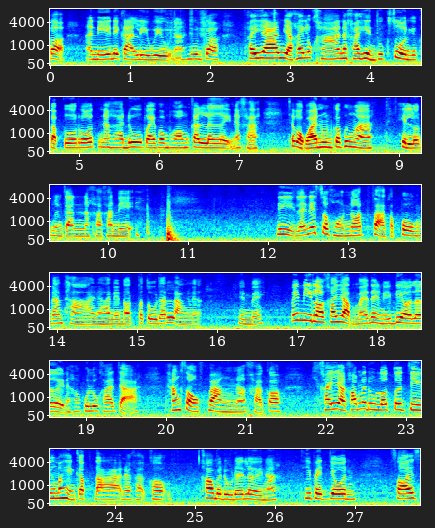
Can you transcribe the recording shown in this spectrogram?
ก็อันนี้ในการรีวิวนะนุ่นก็ พยายามอยากให้ลูกค้านะคะ เห็นทุกส่วนเกี่ยวกับตัวรถนะคะ ดูไปพร้อม ๆ กันเลยนะคะ จะบอกว่านุ่นก็เพิ่งมาเห็นรถเหมือนกันนะคะคันนี้ นี่และในส่วนของน็อตฝากระโปรงด้านท้ายนะคะเนี่ยน็อตประตูด้านหลังเนี่ยเห็นไหมไม่มีรอยขยับแม้แต่นิดเดียวเลยนะคะ คุณลูกค้าจ๋าทั้งสองฝั่งนะคะ ก็ใครอยากเข้ามาดูรถตัวจริงมาเห็นกับตานะคะ ก็เข้ามาดูได้เลยนะ ที่เพชรยนต์ซอยเส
